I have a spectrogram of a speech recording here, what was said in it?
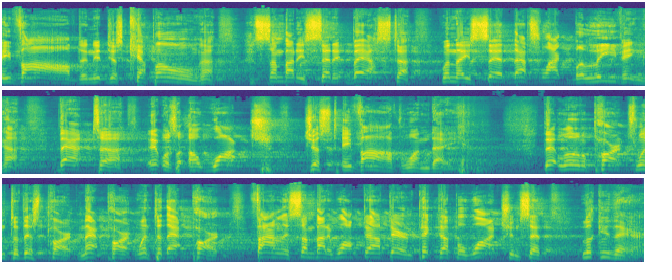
evolved and it just kept on. Uh, somebody said it best uh, when they said that's like believing uh, that uh, it was a watch just evolved one day that little parts went to this part and that part went to that part. Finally, somebody walked out there and picked up a watch and said, Looky there,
